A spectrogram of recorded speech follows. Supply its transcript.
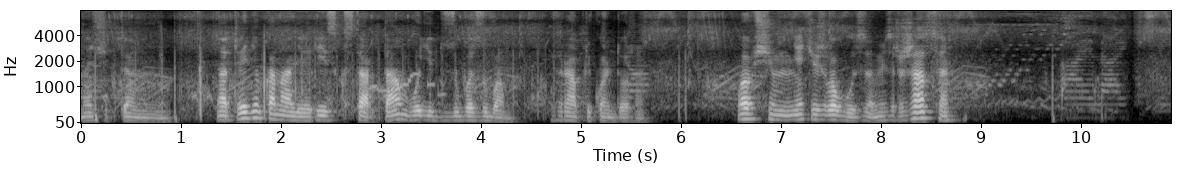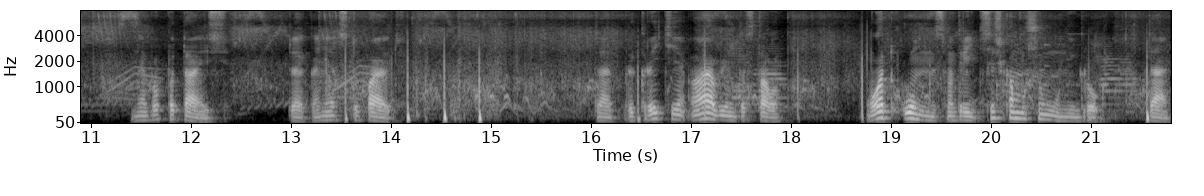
Значит, эм, на третьем канале Риск Старт, там будет зуба зубом. Игра прикольная тоже. В общем, мне тяжело будет с вами сражаться. Но я попытаюсь. Так, они отступают. Так, прикрытие. А, блин, достал. Вот умный, смотрите, слишком уж умный игрок. Так,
